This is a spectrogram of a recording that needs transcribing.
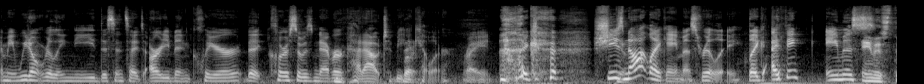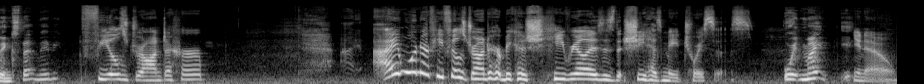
i mean we don't really need this insight it's already been clear that clarissa was never mm-hmm. cut out to be Right. a killer right like she's not like amos really like i think amos, Amos thinks that maybe? feels drawn to her I- i wonder if he feels drawn to her because he realizes that she has made choices Or it might. you know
